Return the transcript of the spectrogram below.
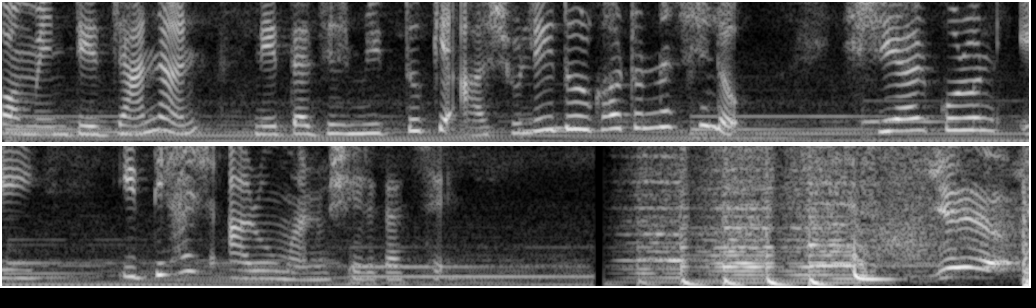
কমেন্টে জানান, নেতাজির মৃত্যু কি আসলেই দুর্ঘটনা ছিল? শেয়ার করুন এই ইতিহাস আরও মানুষের কাছে। Yeah.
